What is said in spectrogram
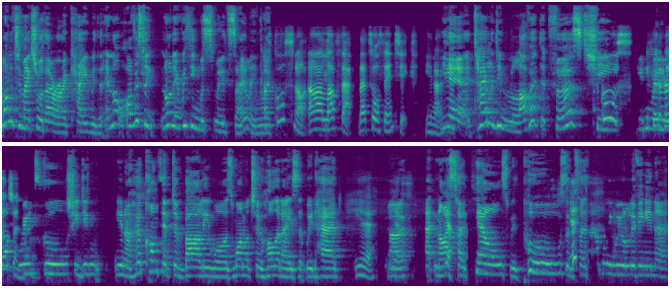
wanted to make sure they were okay with it, and obviously, not everything was smooth sailing. Like, of course not. And I love that. That's authentic, you know. yeah, Taylor didn't love it at first. She course, didn't really love imagine. school. She didn't, you know, her concept of Bali was one or two holidays that we'd had, Yeah. you know, yes. at nice hotels with pools, and so suddenly we were living in a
